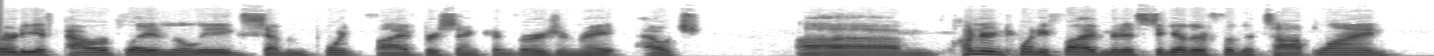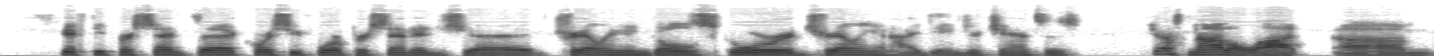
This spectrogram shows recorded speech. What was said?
30th uh, power play in the league, 7.5% conversion rate. Ouch. Um, 125 minutes together for the top line. 50% uh, Corsi for percentage, uh, trailing in goals scored, trailing in high danger chances just not a lot. Um,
